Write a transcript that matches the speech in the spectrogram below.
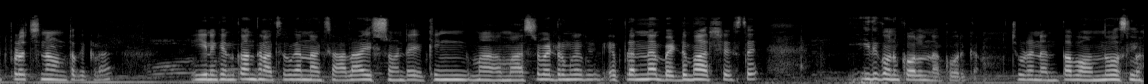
ఎప్పుడు వచ్చినా ఉంటుంది ఇక్కడ. ఈయనకి ఎందుకో అంత నచ్చదు కానీ నాకు చాలా ఇష్టం. అంటే కింగ్ మా మాస్టర్ బెడ్రూమ్ ఎప్పుడన్నా బెడ్ మార్చేస్తే ఇది కొనుక్కోవాలని నా కోరిక. చూడండి ఎంత బాగుందో అసలు.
